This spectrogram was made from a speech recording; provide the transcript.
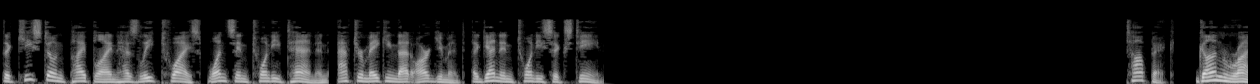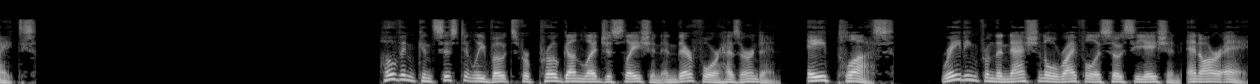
The Keystone Pipeline has leaked twice, once in 2010 and, after making that argument, again in 2016. Gun rights Hoeven consistently votes for pro-gun legislation and therefore has earned an A+ rating from the National Rifle Association NRA.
